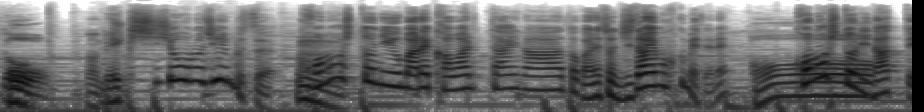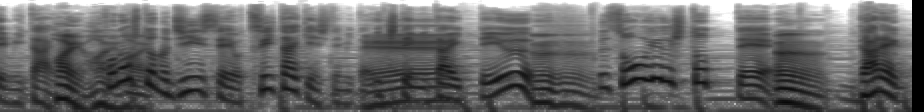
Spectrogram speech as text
ど、おうなん歴史上の人物、うん。この人に生まれ変わりたいなとかねその時代も含めてねこの人になってみたい,、はいはいはい。この人の人生を追体験してみたい、生きてみたいっていうう、んそういう人ってうんうん。誰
